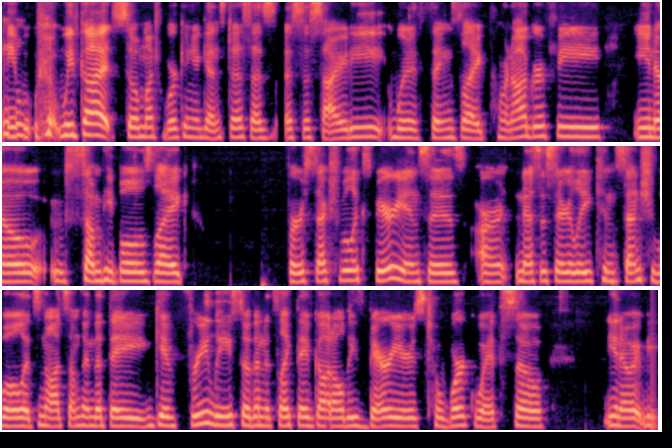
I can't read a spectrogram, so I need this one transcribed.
we've got so much working against us as a society with things like pornography you know some people's like first sexual experiences aren't necessarily consensual. It's not something that they give freely. So then it's like they've got all these barriers to work with. So you know it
